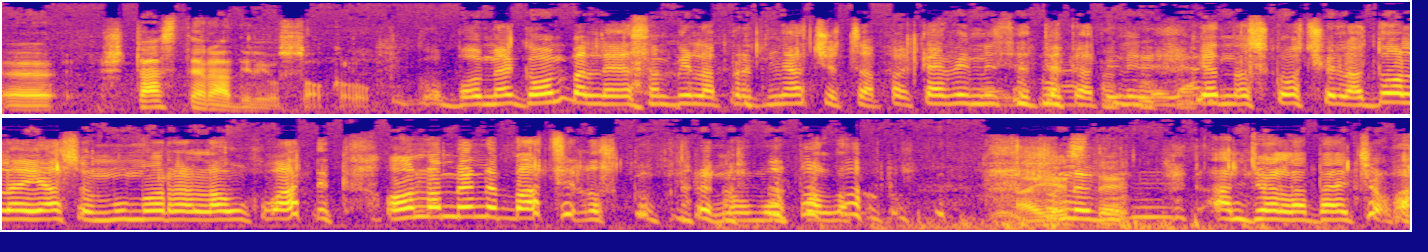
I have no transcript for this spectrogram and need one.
e, šta ste radili u Sokolu? Bome gombale, ja sam bila prednjačica, pa kaj vi mislite kad mi jedna skočila dole, ja sam mu morala uhvatiti, a ona mene bacila skupljenom upala. A jeste, Anđela Bajčova.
